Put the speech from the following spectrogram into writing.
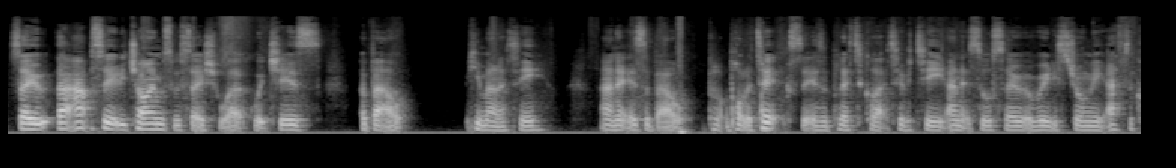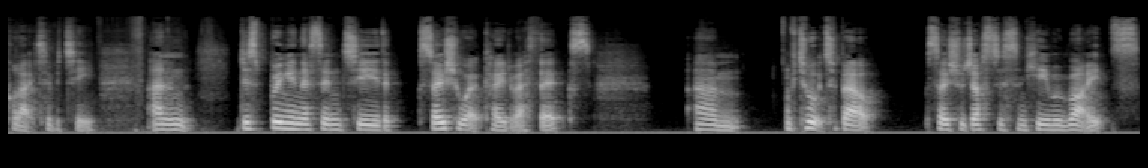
So that absolutely chimes with social work, which is about humanity and it is about politics, it is a political activity, and it's also a really strongly ethical activity. And just bringing this into the social work code of ethics, um, we've talked about social justice and human rights,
